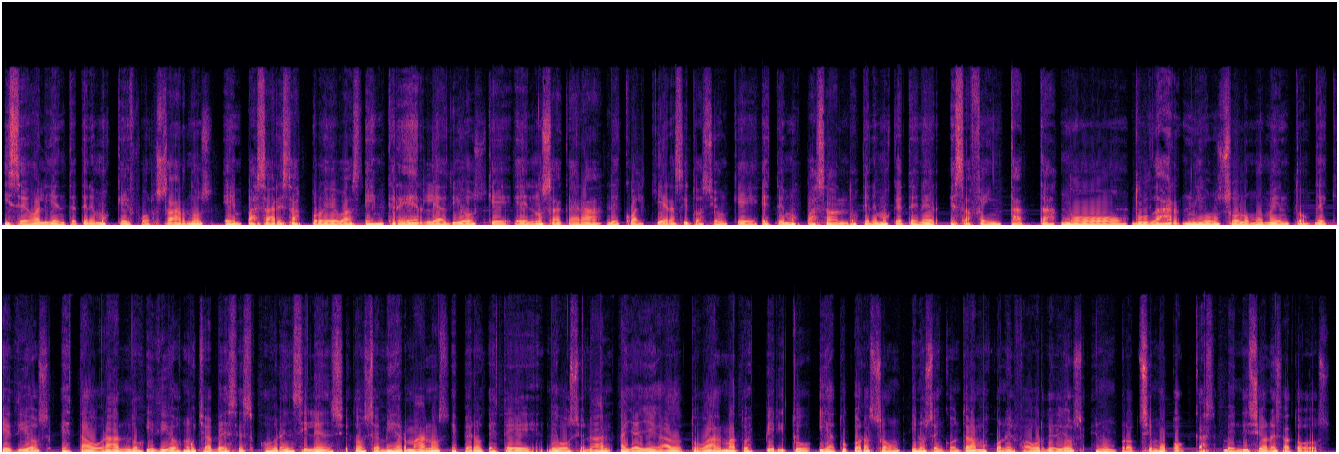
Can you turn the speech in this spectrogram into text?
y sé valiente. Tenemos que esforzarnos en pasar esas pruebas, en creerle a Dios que Él nos sacará de cualquier situación que estemos pasando. Tenemos que tener esa fe intacta, no dudar ni un solo momento de que Dios está orando y Dios muchas veces obra en silencio. Entonces, mis hermanos, espero que este devocional haya llegado a tu alma, a tu espíritu y a tu corazón y nos encontramos con el favor de Dios en un próximo podcast. Bendiciones a todos.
